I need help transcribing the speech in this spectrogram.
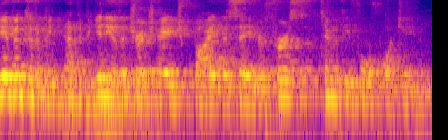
given to the, at the beginning of the church age by the Savior. First Timothy 4.14.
